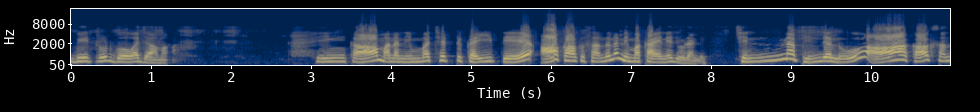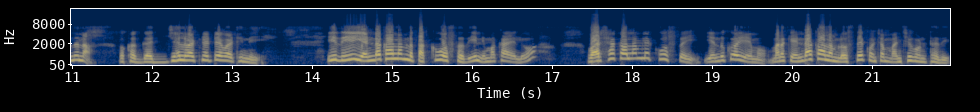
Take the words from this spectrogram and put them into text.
బీట్రూట్ గోవా జామ. ఇంకా మన నిమ్మ చెట్టుకైతే ఆ కాకు సందున నిమ్మకాయనే చూడండి. చిన్న పిందెలు ఆ కాకు సందున ఒక గజ్జలు పట్టినట్టే పట్టింది. ఇది ఎండాకాలంలో తక్కువ వస్తుంది నిమ్మకాయలు. వర్షాకాలంలో ఎక్కువ వస్తాయి. ఎందుకో ఏమో. మనకి ఎండాకాలంలో వస్తే కొంచెం మంచిగా ఉంటుంది.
